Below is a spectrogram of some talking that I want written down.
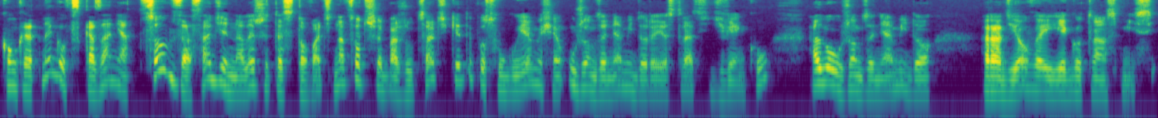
konkretnego wskazania, co w zasadzie należy testować, na co trzeba rzucać, kiedy posługujemy się urządzeniami do rejestracji dźwięku albo urządzeniami do radiowej jego transmisji.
